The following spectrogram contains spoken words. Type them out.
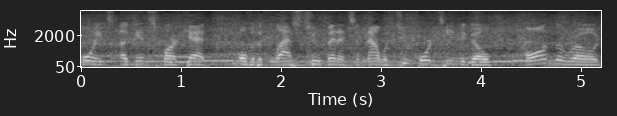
points against Marquette over the last two minutes. And now with 2.14 to go on the road,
